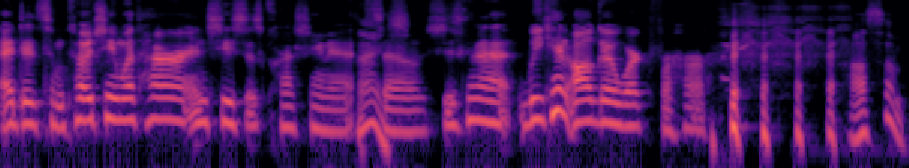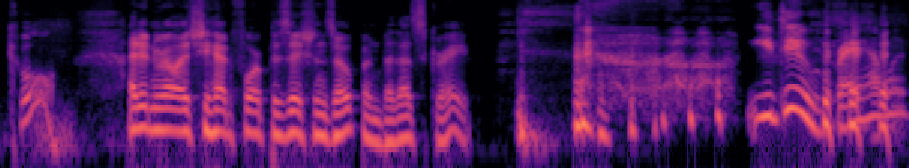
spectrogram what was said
I did some coaching with her and she's just crushing it. Nice. So she's gonna we can all go work for her. Awesome. Cool. I didn't realize she had four positions open, but that's great. you do, right, Helen?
